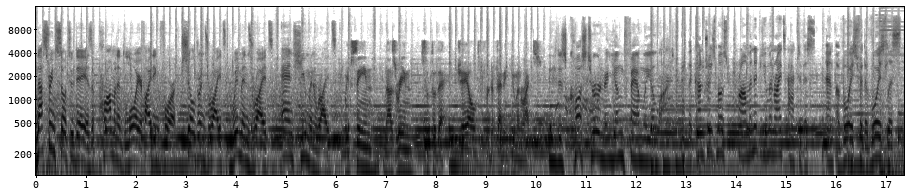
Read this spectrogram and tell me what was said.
Nasrin Sotoudeh is a prominent lawyer fighting for children's rights, women's rights, and human rights. We've seen Nasrin Sotoudeh jailed for defending human rights. and It has cost her and her young family a lot. The country's most prominent human rights activist and a voice for the voiceless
